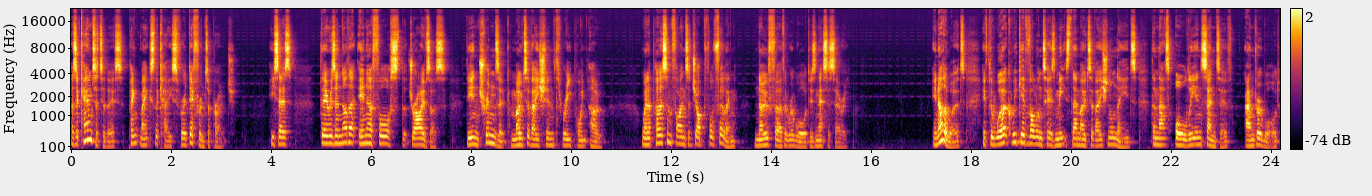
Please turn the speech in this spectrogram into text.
As a counter to this, Pink makes the case for a different approach. He says, There is another inner force that drives us, the intrinsic motivation 3.0. When a person finds a job fulfilling, no further reward is necessary. In other words, if the work we give volunteers meets their motivational needs, then that's all the incentive and reward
